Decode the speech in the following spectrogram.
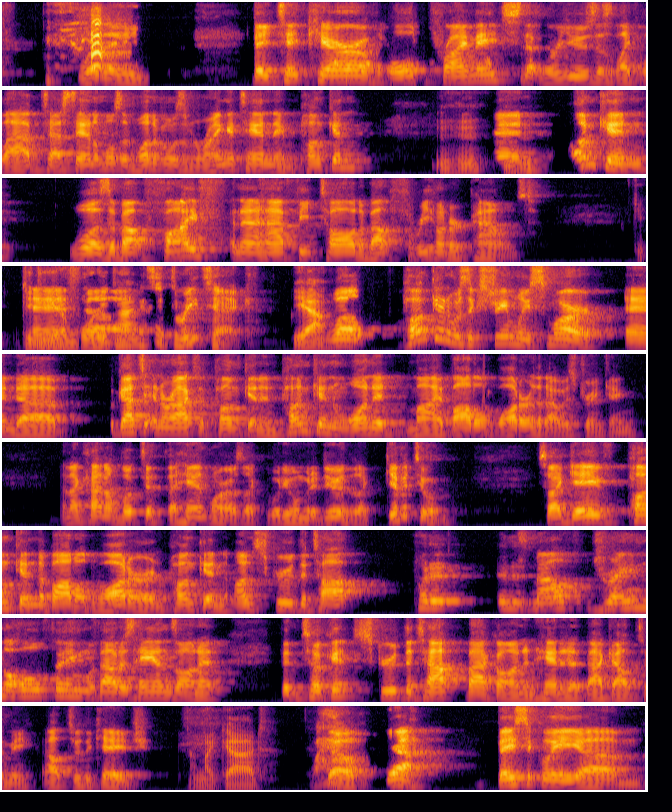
where they they take care of old primates that were used as like lab test animals, and one of them was an orangutan named Pumpkin, mm-hmm. and mm-hmm. Pumpkin was about five and a half feet tall and about three hundred pounds. Did you and, get a 40 uh, time? It's a three tech. Yeah. Well, Pumpkin was extremely smart and uh, we got to interact with Pumpkin, and Pumpkin wanted my bottled water that I was drinking. And I kind of looked at the handler. I was like, what do you want me to do? And they're like, give it to him. So I gave Pumpkin the bottled water, and Pumpkin unscrewed the top, put it in his mouth, drained the whole thing without his hands on it, then took it, screwed the tap back on, and handed it back out to me out through the cage. Oh my God. Wow. So, yeah, basically, um,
